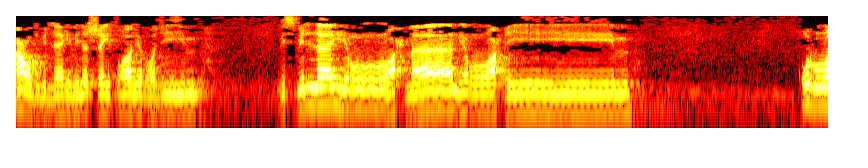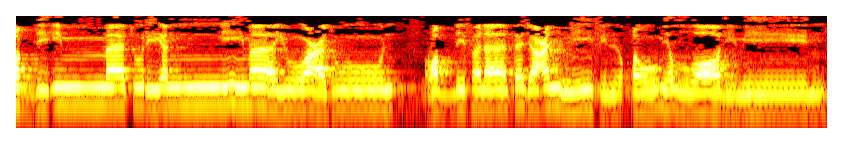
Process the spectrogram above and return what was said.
أعوذ بالله من الشيطان الرجيم. بسم الله الرحمن الرحيم. قل رب إما تريني ما يوعدون. رب فلا تجعلني في القوم الظالمين.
